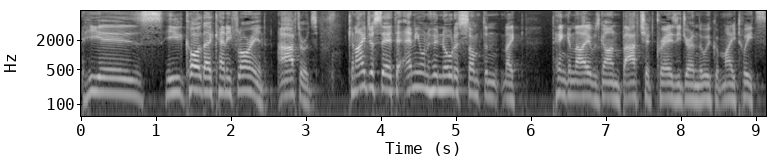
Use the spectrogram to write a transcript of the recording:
he is. He called out Kenny Florian afterwards. Can I just say to anyone who noticed something like thinking that I was gone batshit crazy during the week with my tweets?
